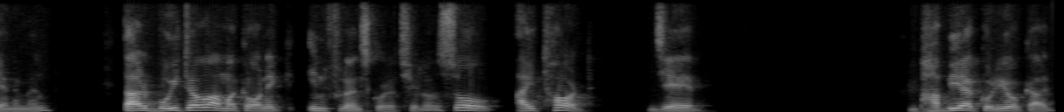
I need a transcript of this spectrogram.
Kahneman তার বইটাও আমাকে অনেক ইনফ্লুয়েন্স করেছিল। সো আই থট যে ভাবিয়া করিও কাজ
